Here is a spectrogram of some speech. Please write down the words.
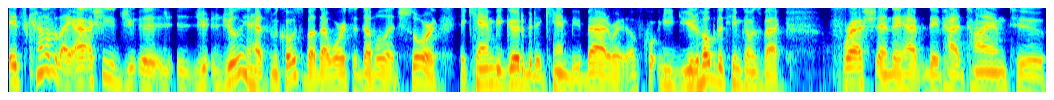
it's kind of like actually uh, Julien had some quotes about that where it's a double-edged sword. It can be good, but it can be bad, right? Of course, you'd hope the team comes back fresh and they have they've had time to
